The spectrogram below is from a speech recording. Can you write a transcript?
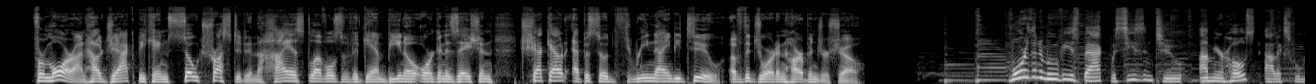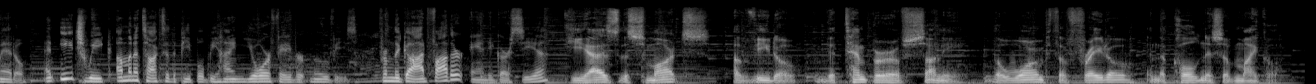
For more on how Jack became so trusted in the highest levels of the Gambino organization, check out episode 392 of The Jordan Harbinger Show. More Than a Movie is back with season two. I'm your host, Alex Fumero, and each week I'm going to talk to the people behind your favorite movies. From The Godfather, Andy Garcia. He has the smarts of Vito, the temper of Sonny, the warmth of Fredo, and the coldness of Michael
